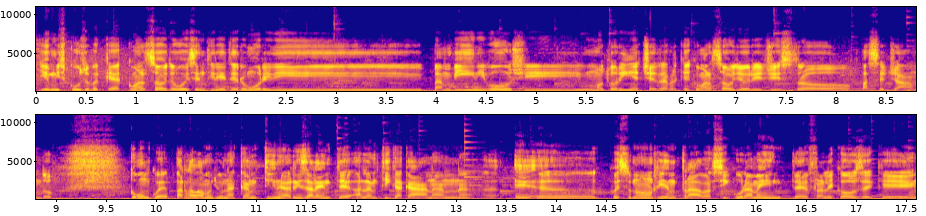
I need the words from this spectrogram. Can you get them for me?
Io mi scuso perché come al solito voi sentirete rumori di bambini, voci, motorini eccetera perché come al solito io registro passeggiando. Comunque parlavamo di una cantina risalente all'antica Canaan eh, e eh, questo non rientrava sicuramente fra le cose che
